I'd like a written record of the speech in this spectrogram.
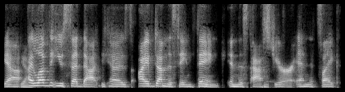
Yeah, yeah. I love that you said that because I've done the same thing in this past mm. year. And it's like,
